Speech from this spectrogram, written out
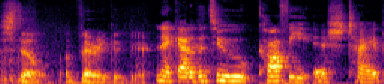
still a very good beer. Nick, out of the two coffee-ish type,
